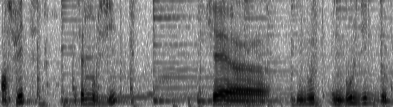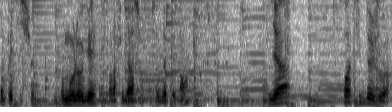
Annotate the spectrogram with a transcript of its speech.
Ensuite, il y a cette boule-ci, qui est euh, une boule, une boule dite de compétition, homologuée par la Fédération française de pétanque. Il y a trois types de joueurs.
